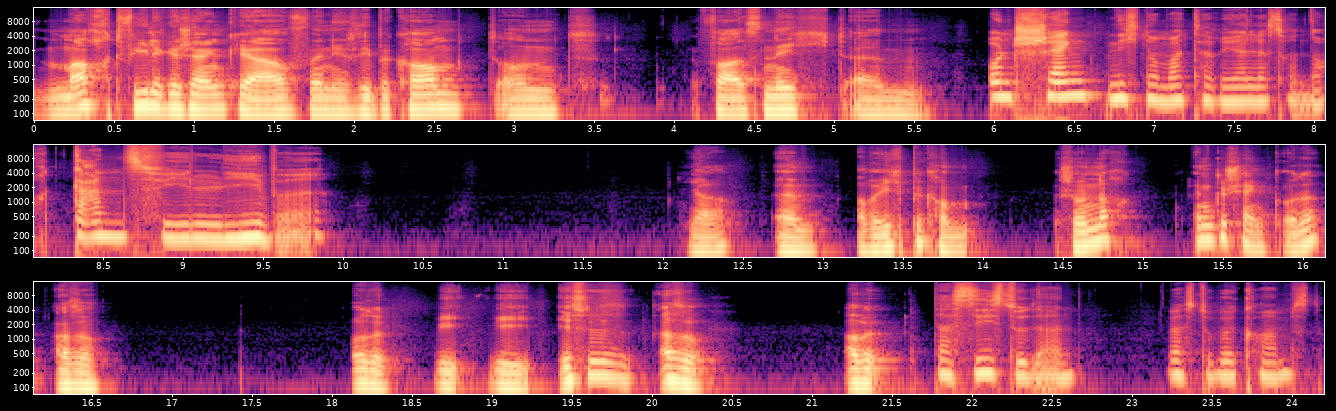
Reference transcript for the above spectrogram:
macht viele Geschenke auf, wenn ihr sie bekommt. Und falls nicht, ähm, Und schenkt nicht nur Materielles, sondern noch ganz viel Liebe. Ja. Ähm, aber ich bekomme schon noch ein Geschenk, oder? Also. Oder wie, wie ist es? Also. Aber, Das siehst du dann, was du bekommst.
